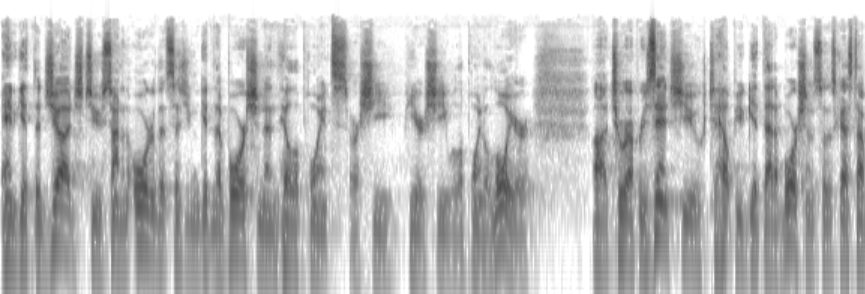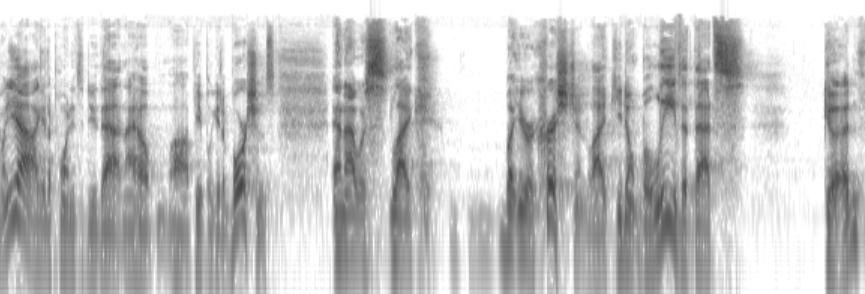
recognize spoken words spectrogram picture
and get the judge to sign an order that says you can get an abortion, and he'll appoint, or she, he or she will appoint a lawyer uh, to represent you to help you get that abortion. So this guy's talking, about, yeah, I get appointed to do that, and I help uh, people get abortions. And I was like, but you're a Christian. Like, you don't believe that that's good,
